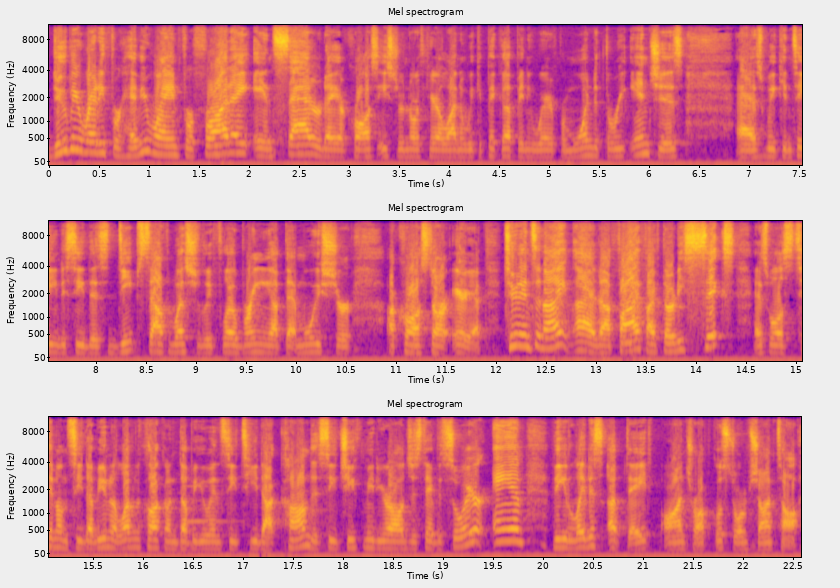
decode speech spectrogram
Do be ready for heavy rain for Friday and Saturday across across eastern North Carolina. We could pick up anywhere from one to three inches as we continue to see this deep southwesterly flow bringing up that moisture across our area. Tune in tonight at uh, 5, 5.36, as well as 10 on CW and 11 o'clock on WNCT.com to see Chief Meteorologist David Sawyer and the latest update on Tropical Storm Chantal.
